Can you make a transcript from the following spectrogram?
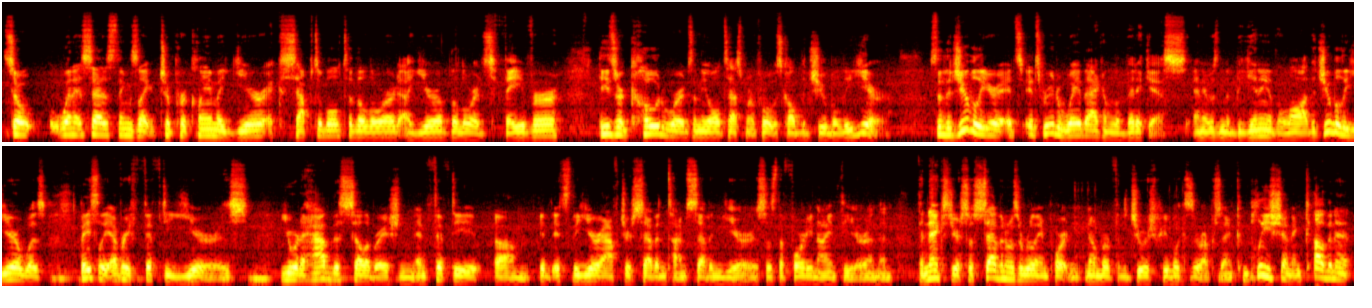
So when it says things like to proclaim a year acceptable to the Lord, a year of the Lord's favor, these are code words in the Old Testament for what was called the Jubilee year. So the Jubilee year, it's it's rooted way back in Leviticus, and it was in the beginning of the law. The Jubilee year was basically every 50 years you were to have this celebration, and 50, um, it, it's the year after seven times seven years is the 49th year, and then the next year. So seven was a really important number for the Jewish people because it represented completion and covenant,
